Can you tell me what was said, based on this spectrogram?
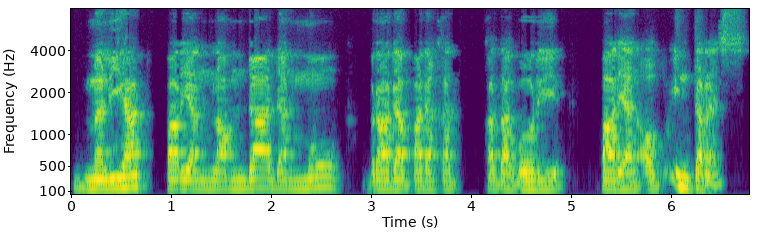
melihat varian lambda dan mu berada pada kategori varian of interest.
